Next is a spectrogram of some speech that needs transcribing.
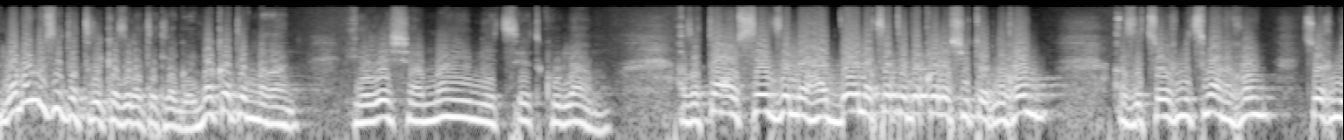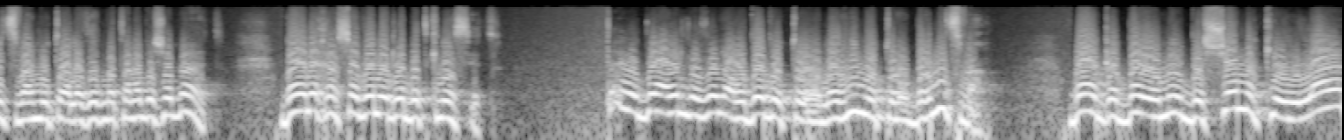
למה אני עושה את הטריק הזה לתת לגוי? מה כותב מרן? ירא שמיים את כולם. אז אתה עושה את זה להדר לצאת ידי כל השיטות, נכון? אז זה צורך מצווה, נכון? צורך מצווה מותר לתת מתנה בשבת. בא אליך עכשיו ילד לבית כנסת. אתה יודע, הילד הזה לעודד אותו, להרים אותו, בר מצווה. בא הגבאי אומר, בשם הקהילה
